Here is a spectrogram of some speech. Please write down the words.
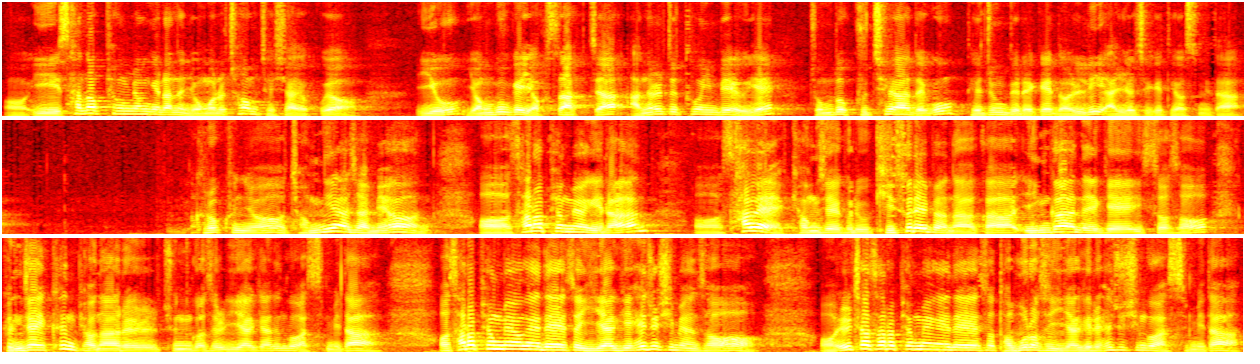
어, 이 산업혁명이라는 용어를 처음 제시하였고요. 이후 영국의 역사학자 아널드 토인비에 의해 좀 더 구체화되고 대중들에게 널리 알려지게 되었습니다. 그렇군요. 정리하자면 어, 산업혁명이란 어, 사회, 경제 그리고 기술의 변화가 인간에게 있어서 굉장히 큰 변화를 준 것을 이야기하는 것 같습니다. 어, 산업혁명에 대해서 이야기해 주시면서 어, 1차 산업혁명에 대해서 더불어서 이야기를 해 주신 것 같습니다.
